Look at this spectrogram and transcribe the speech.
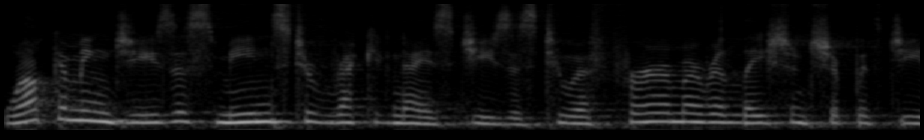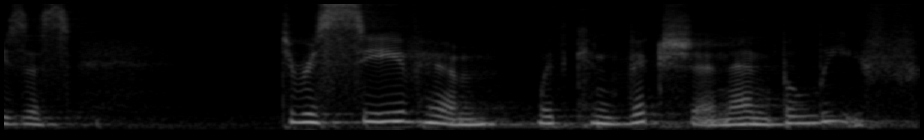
Welcoming Jesus means to recognize Jesus, to affirm a relationship with Jesus, to receive him with conviction and belief.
